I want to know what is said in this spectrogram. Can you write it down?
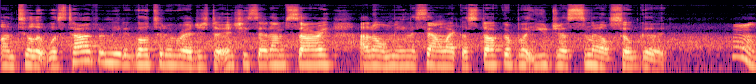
until it was time for me to go to the register. And she said, I'm sorry, I don't mean to sound like a stalker, but you just smell so good. Hmm.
